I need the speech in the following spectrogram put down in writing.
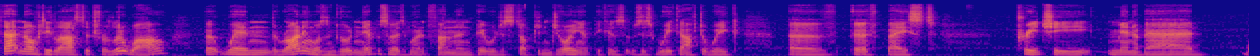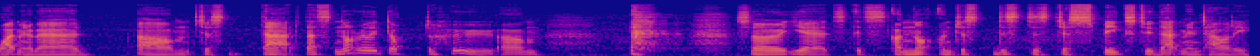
that novelty lasted for a little while. But when the writing wasn't good and the episodes weren't fun and people just stopped enjoying it because it was just week after week of Earth-based preachy men are bad, white men are bad, um, just that. That's not really Doctor Who. Um, so yeah, it's it's I'm not I'm just this just just speaks to that mentality,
